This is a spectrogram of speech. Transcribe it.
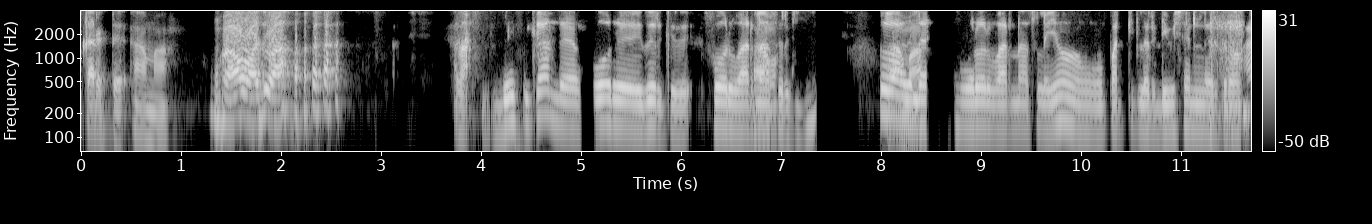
கரெக்ட் ஆமா. அதுவா? அதான் பேசிக்கா அந்த ஃபோர் இது இருக்குது. ஃபோர் வர்ணாஸ் இருக்குது. அதுல ஒரு ஒரு வர்ணாஸ்லயும் பர்டிகுலர் டிவிஷன்ல இருக்கிறவங்க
